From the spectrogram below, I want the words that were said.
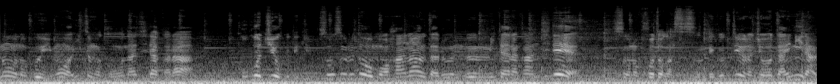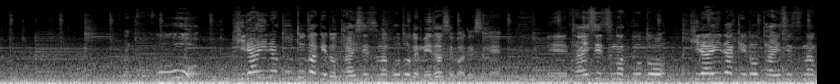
脳の部位もいつもと同じだから心地よくできる。そうするともう鼻歌ルンルンみたいな感じでそのことが進んでいくっていうような状態になる。ここを嫌いなことだけど大切なことで目指せばですね、えー、大切なこと嫌いだけど大切な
